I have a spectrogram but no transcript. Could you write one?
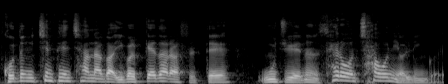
고등 침팬치 하나가 이걸 깨달았을 때 우주에는 새로운 차원이 열린 거예요.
